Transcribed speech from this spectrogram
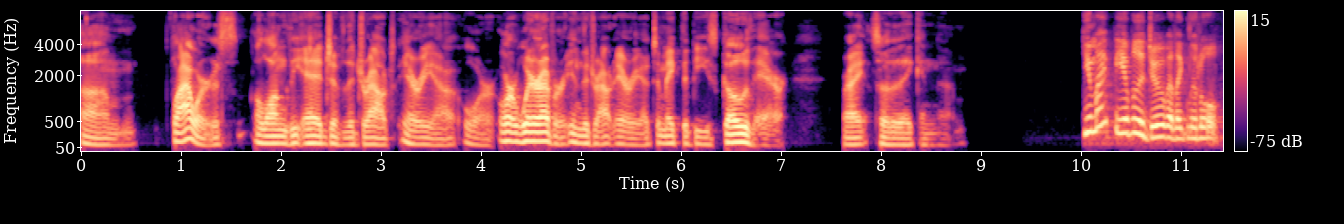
um, flowers along the edge of the drought area, or or wherever in the drought area, to make the bees go there, right? So that they can. Um, You might be able to do it with like little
